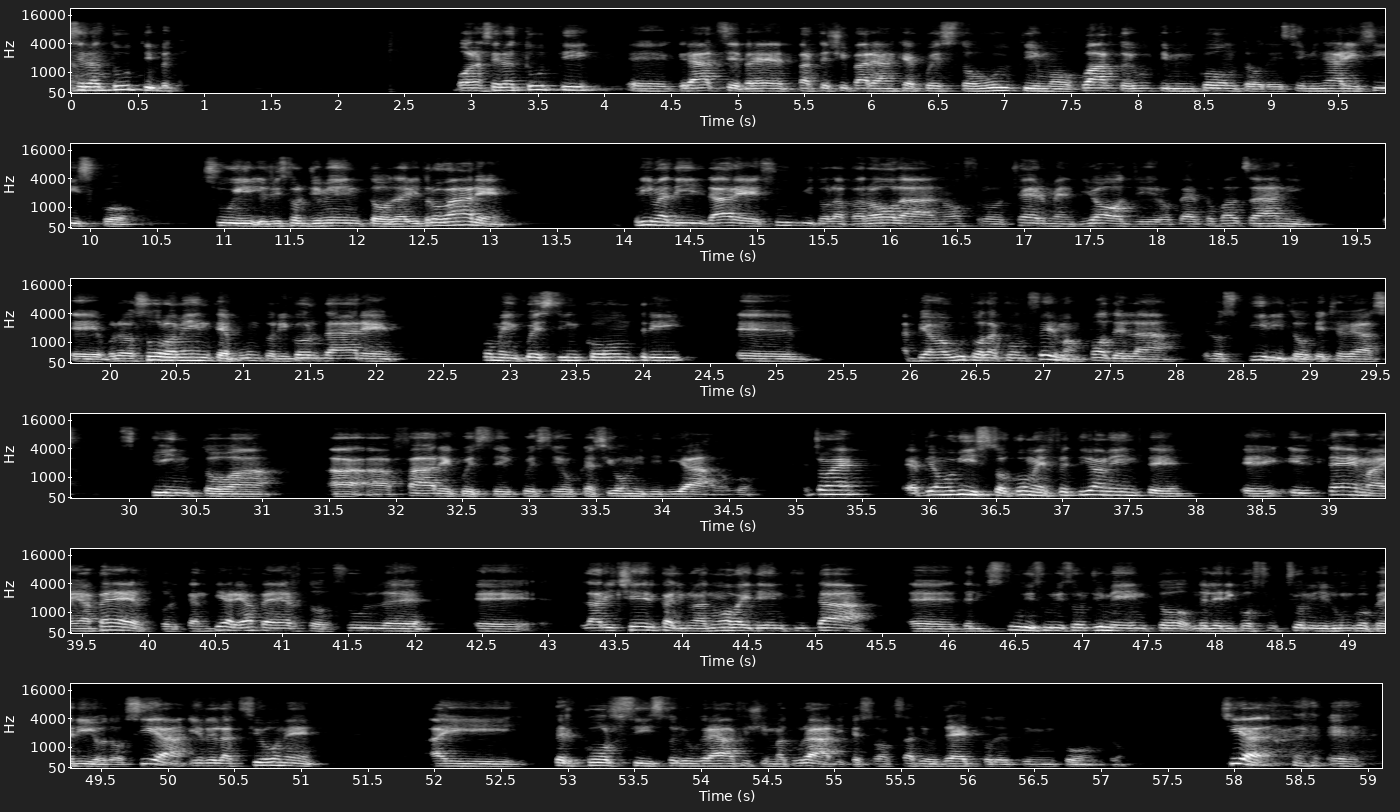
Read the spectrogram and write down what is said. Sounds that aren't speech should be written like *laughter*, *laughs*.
Buonasera a tutti. Buonasera a tutti, eh, grazie per partecipare anche a questo ultimo, quarto e ultimo incontro dei seminari Cisco sul risorgimento da ritrovare. Prima di dare subito la parola al nostro chairman di oggi, Roberto Balzani, eh, volevo solamente appunto ricordare come in questi incontri eh, abbiamo avuto la conferma un po' della, dello spirito che ci aveva spinto a, a, a fare queste, queste, occasioni di dialogo. E cioè abbiamo visto come effettivamente eh, il tema è aperto, il cantiere è aperto sulla eh, ricerca di una nuova identità eh, degli studi sul risorgimento nelle ricostruzioni di lungo periodo, sia in relazione ai percorsi storiografici maturati che sono stati oggetto del primo incontro, sia *laughs* eh,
